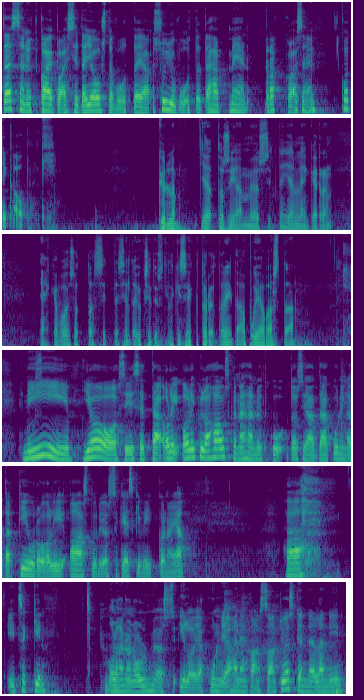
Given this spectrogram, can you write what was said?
tässä nyt kaipaisi sitä joustavuutta ja sujuvuutta tähän meidän rakkaaseen kotikaupunkiin. Kyllä, ja tosiaan myös sitten jälleen kerran ehkä voisi ottaa sitten sieltä yksityiseltäkin sektorilta niitä apuja vastaan. Niin, joo, siis että oli, oli kyllä hauska nähdä nyt, kun tosiaan tämä kuningatar Kiuru oli A-studiossa keskiviikkona ja äh, itsekin mullahan on ollut myös ilo ja kunnia hänen kanssaan työskennellä, niin,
